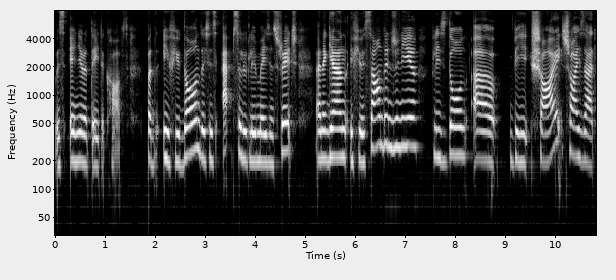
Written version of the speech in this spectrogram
with any rotator cuffs. But if you don't, this is absolutely amazing stretch. And again, if you're a sound engineer, please don't uh, be shy, try that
